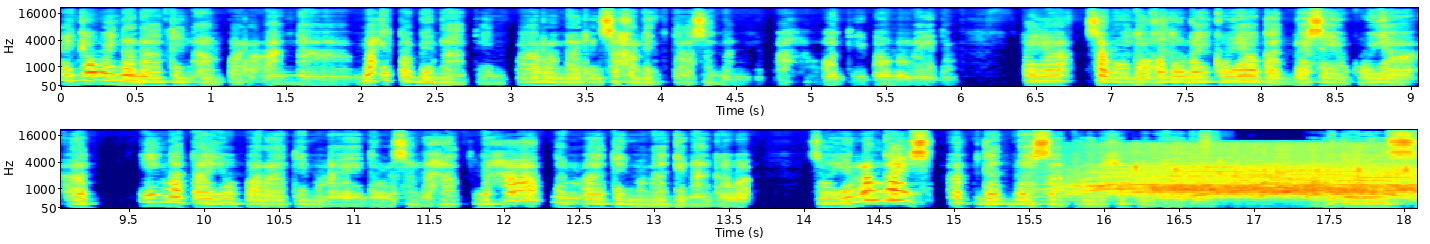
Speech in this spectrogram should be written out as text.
ay gawin na natin ang paraan na maitabi natin para na rin sa kaligtasan ng iba. O, di ba mga idol? Kaya, saludo ko kay kuya. God bless sa'yo kuya. At ingat tayo parati mga idol sa lahat-lahat ng ating mga ginagawa. So, yun lang guys. At God bless sa ating lahat mga idol. Bye guys!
